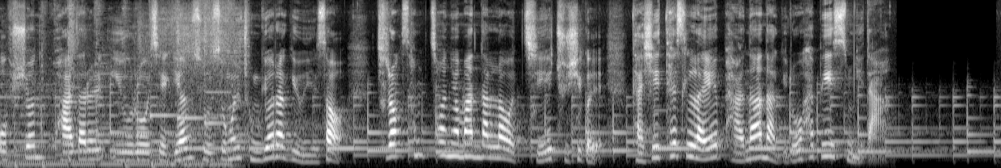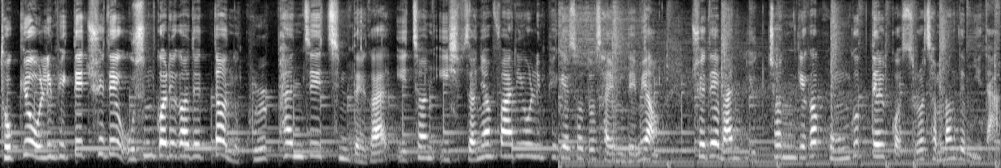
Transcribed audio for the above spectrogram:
옵션 과다를 이유로 제기한 소송을 종결하기 위해서 7억 3천여만 달러어치의 주식을 다시 테슬라에 반환하기로 합의했습니다. 도쿄 올림픽 때 최대 웃음거리가 됐던 골판지 침대가 2024년 파리 올림픽에서도 사용되며 최대 16,000개가 공급될 것으로 전망됩니다.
